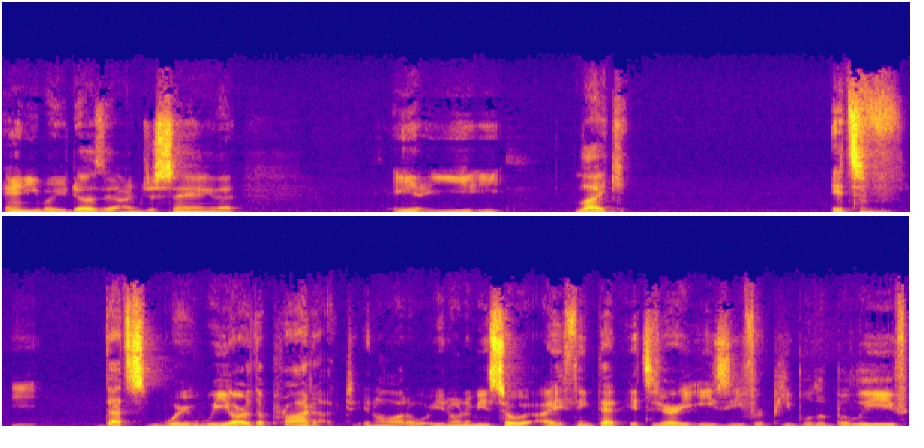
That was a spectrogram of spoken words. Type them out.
anybody who does it. I'm just saying that you, you, like it's that's we, we are the product in a lot of you know what i mean? So i think that it's very easy for people to believe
